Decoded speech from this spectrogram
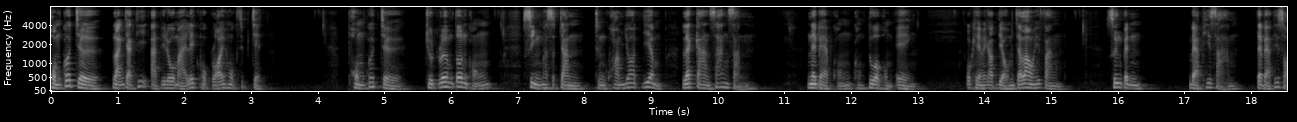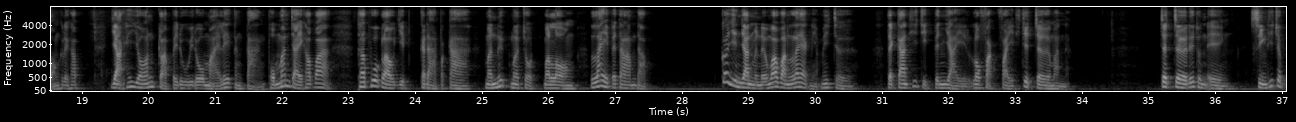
ผมก็เจอหลังจากที่อัดวิดีโอหมายเลข 667 ผมก็เจอจุดเริ่มต้นของ สิ่งมหัศจรรย์ถึงความยอดเยี่ยมและการสร้างสรรค์ ในแบบของของตัวผมเอง โอเคไหมครับ เดี๋ยวผมจะเล่าให้ฟัง ซึ่งเป็นแบบที่ 3 แต่แบบที่2คือเลยครับ อยากให้ย้อนกลับไปดูวิดีโอหมายเลขต่างๆ ผมมั่นใจครับว่า ถ้าพวกเราหยิบกระดาษปากกา มานึกมาจดมาลองไล่ไปตามลำดับ ก็ยืนยันเหมือนเดิมว่าวันแรกเนี่ยไม่เจอ แต่การที่จิตเป็นใหญ่เราฝักใฝ่ที่จะเจอมันจะเจอด้วยตนเอง สิ่งที่จะ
